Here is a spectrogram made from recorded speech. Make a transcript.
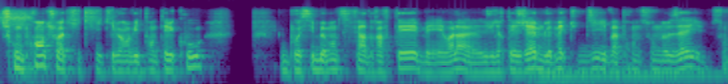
Je comprends, tu vois, qu'il a envie de tenter le coup, ou possiblement de se faire drafter, mais voilà, je veux dire, TGM, le mec, tu te dis, il va prendre son oseille, son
